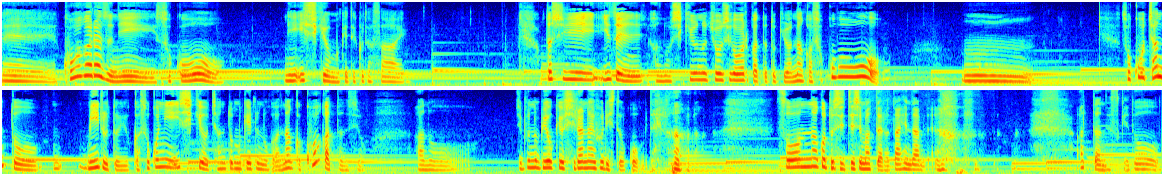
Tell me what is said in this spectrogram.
えー、怖がらずにそこをに意識を向けてください。私以前あの子宮の調子が悪かった時はなんかそこをうんそこをちゃんと見るというかそこに意識をちゃんと向けるのがなんか怖かったんですよ。あの自分の病気を知らないふりしておこうみたいな。そんなこと知ってしまったら大変だみたいな。あったんですけど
